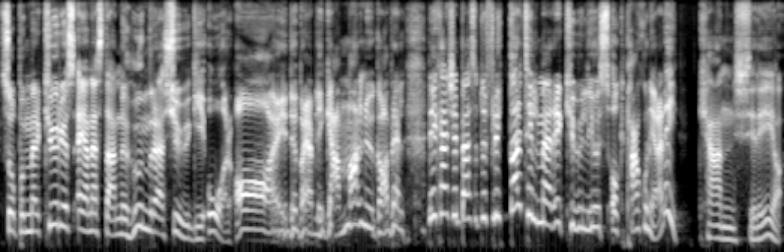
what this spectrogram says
så på Merkurius är jag nästan 120 år. Oj, du börjar bli gammal nu, Gabriel. Det är kanske bäst att du flyttar till Merkurius och pensionerar dig. Kanske det, ja.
